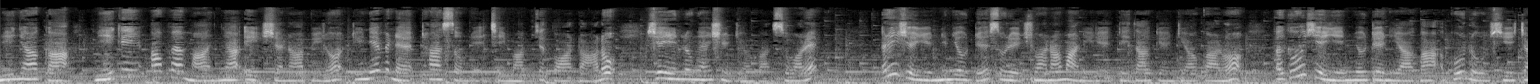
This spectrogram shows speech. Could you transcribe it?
မင်းညာကမြေကင်းအောက်ဖက်မှာညာအိတ်ရှန်နာပြီးတော့ဒီနေ့မနက်ထဆုံတဲ့အချိန်မှာဖြစ်သွားတာလို့ရှင်ရင်လုပ်ငန်းရှင်တယောက်ကဆိုရတယ်။အဲ့ဒီရှင်ရင်နှမြုပ်တဲ့ဆိုတဲ့ရွာနာမှာနေတဲ့ဒေသခံတယောက်ကတော့အခုရှင်ရင်မြုပ်တဲ့နေရာကအခုလိုရှေးကြ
